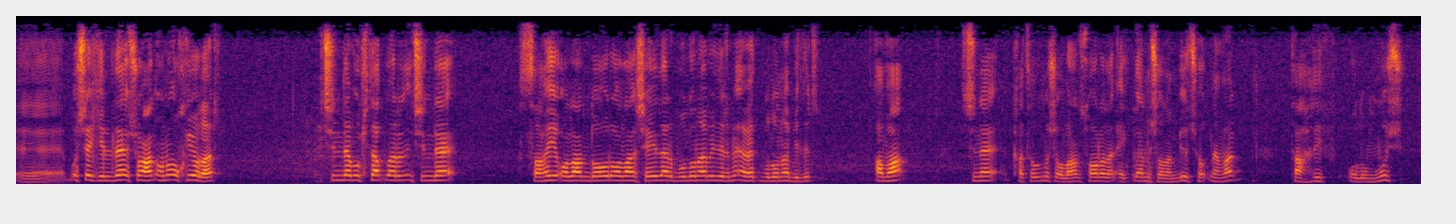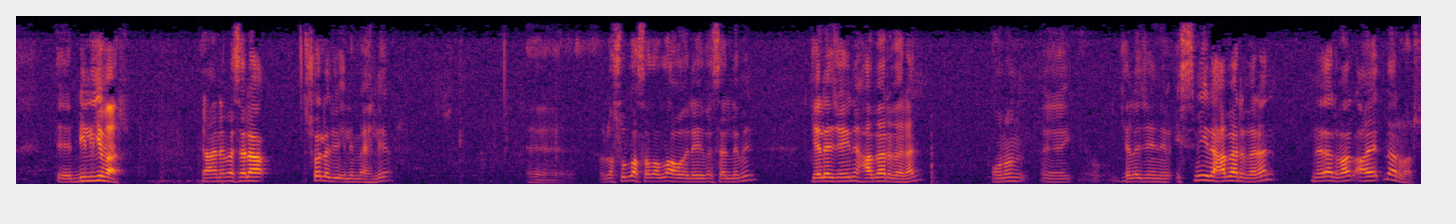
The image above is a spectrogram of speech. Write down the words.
E, bu şekilde şu an onu okuyorlar. İçinde bu kitapların içinde sahih olan, doğru olan şeyler bulunabilir mi? Evet bulunabilir. Ama içine katılmış olan, sonradan eklenmiş olan birçok ne var? Tahrif olunmuş e, bilgi var. Yani mesela şöyle diyor ilim ehli. E, Resulullah sallallahu aleyhi ve sellemin geleceğini haber veren, onun e, geleceğini ismiyle haber veren neler var? Ayetler var.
